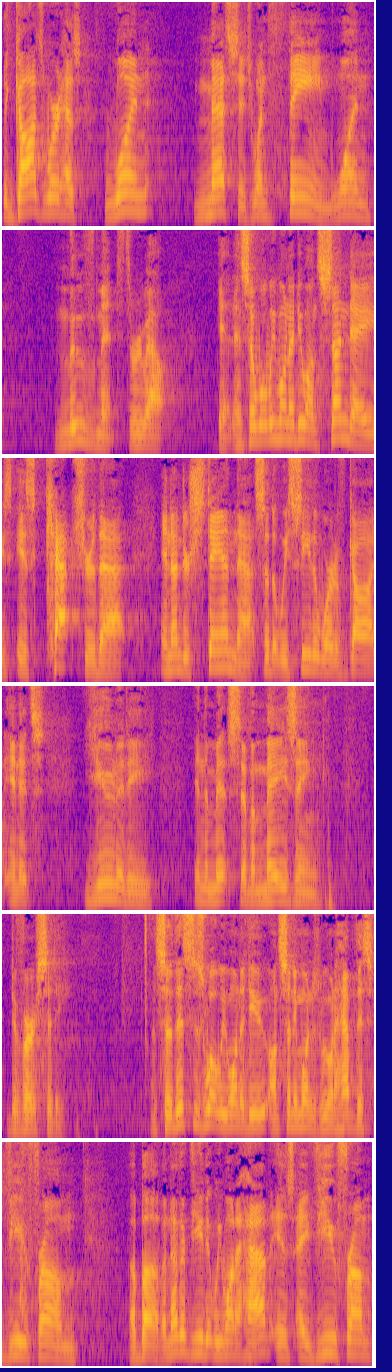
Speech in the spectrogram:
That God's Word has one message, one theme, one movement throughout it. And so, what we want to do on Sundays is capture that and understand that so that we see the Word of God in its unity in the midst of amazing diversity. And so, this is what we want to do on Sunday mornings. We want to have this view from above. Another view that we want to have is a view from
